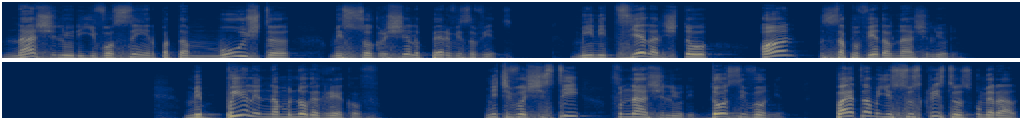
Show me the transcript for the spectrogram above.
наши люди его сын, потому что мы согрешили первый завет. Мы не делали, что он заповедал наши люди. Мы были на много грехов. Ничего шести в наши люди до сегодня. Поэтому Иисус Христос умирал.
